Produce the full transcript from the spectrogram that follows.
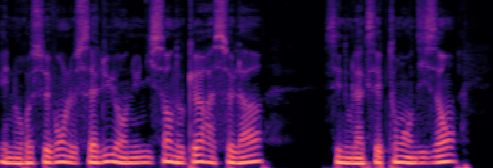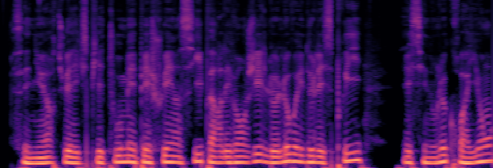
et nous recevons le salut en unissant nos cœurs à cela. Si nous l'acceptons en disant Seigneur, tu as expié tous mes péchés ainsi par l'évangile de l'eau et de l'esprit, et si nous le croyons,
